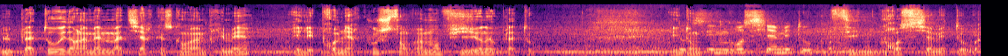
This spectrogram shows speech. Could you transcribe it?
Le plateau est dans la même matière que ce qu'on va imprimer. Et les premières couches sont vraiment fusionnées au plateau. Et Donc c'est une grosse scie à métaux. Quoi. c'est une grosse scie à métaux, ouais.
